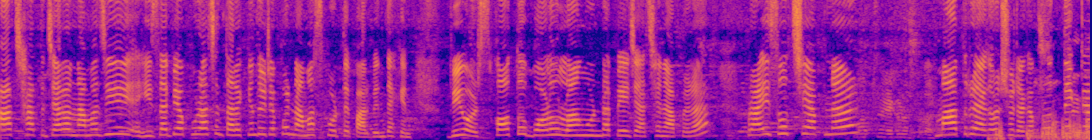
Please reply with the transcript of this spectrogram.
পাঁচ হাত যারা নামাজি হিসাবি আপুর আছেন তারা কিন্তু এটা পরে নামাজ পড়তে পারবেন। দেখেন ভিউয়ার্স কত বড় লং উন্ডা পেয়ে যাচ্ছেন আপনারা। প্রাইস হচ্ছে আপনার মাত্র এগারোশো টাকা। প্রত্যেকটা।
